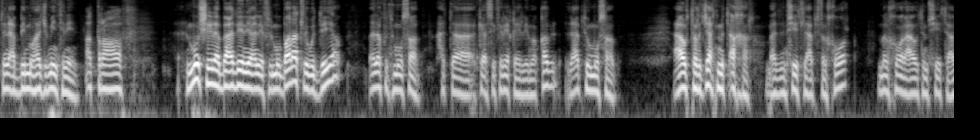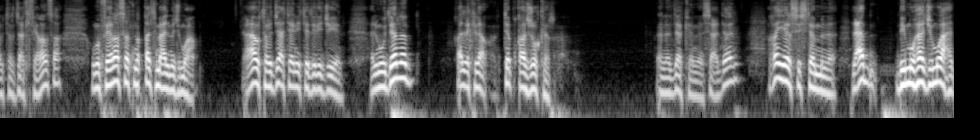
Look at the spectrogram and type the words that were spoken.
تلعب بمهاجمين اثنين. أطراف. المشكلة بعدين يعني في المباراة الودية أنا كنت مصاب حتى كأس إفريقيا اللي ما قبل لعبته مصاب. عاودت رجعت متأخر بعد مشيت لعبت في الخور. من الخور عاودت مشيت عاودت رجعت لفرنسا. ومن فرنسا تنقلت مع المجموعة. عاودت رجعت يعني تدريجيا. المدرب قال لك لا تبقى جوكر. أنا ذاك كان سعدان. غير سيستم لعب بمهاجم واحد.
